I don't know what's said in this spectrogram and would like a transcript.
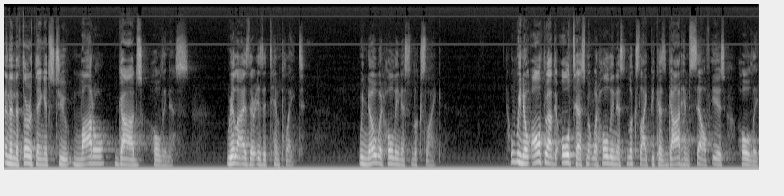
And then the third thing, it's to model God's holiness. Realize there is a template. We know what holiness looks like. We know all throughout the Old Testament what holiness looks like because God Himself is holy.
